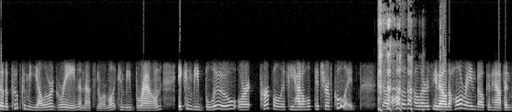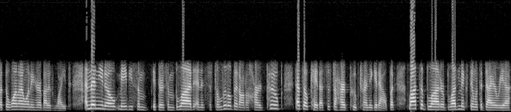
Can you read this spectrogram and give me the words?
So the poop can be yellow or green and that's normal. It can be brown. It can be blue or purple if he had a whole pitcher of Kool-Aid. So all those colors, you know, the whole rainbow can happen, but the one I want to hear about is white. And then, you know, maybe some if there's some blood and it's just a little bit on a hard poop, that's okay. That's just a hard poop trying to get out. But lots of blood or blood mixed in with the diarrhea,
